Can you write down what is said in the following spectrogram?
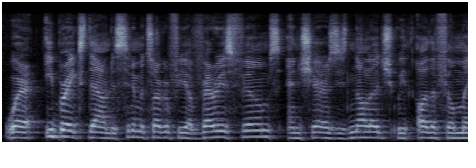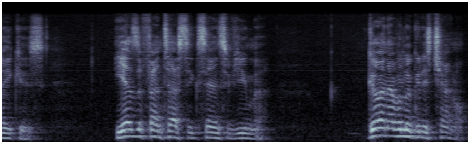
where he breaks down the cinematography of various films and shares his knowledge with other filmmakers. He has a fantastic sense of humor. Go and have a look at his channel.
